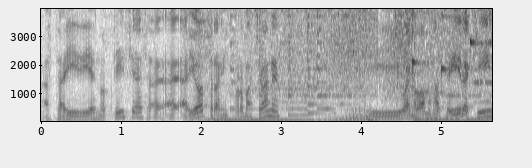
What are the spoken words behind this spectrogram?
hasta ahí 10 noticias, hay- hay otras informaciones. Y bueno, vamos a seguir aquí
